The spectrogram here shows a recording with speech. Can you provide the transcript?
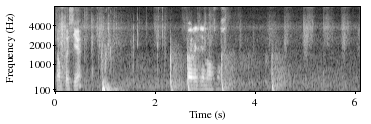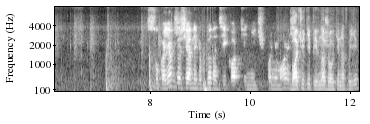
там хтось є? Впереді нас. Сука, як же ж я не люблю на цій карті ніч, понімаєш? Бачу тіпів на жовті на твої.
